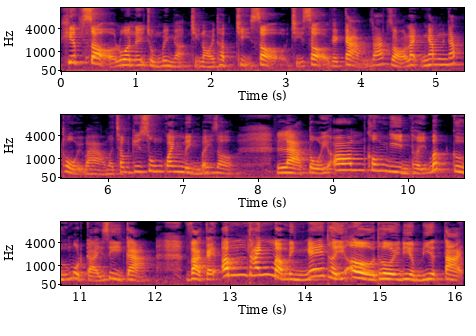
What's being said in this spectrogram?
khiếp sợ luôn đấy chúng mình ạ à. chị nói thật, chị sợ chị sợ cái cảm giác gió lạnh ngăn ngắt thổi vào mà trong khi xung quanh mình bây giờ là tối om, không nhìn thấy bất cứ một cái gì cả và cái âm thanh mà mình nghe thấy ở thời điểm hiện tại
